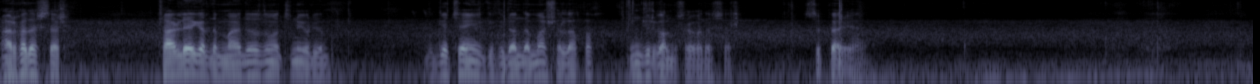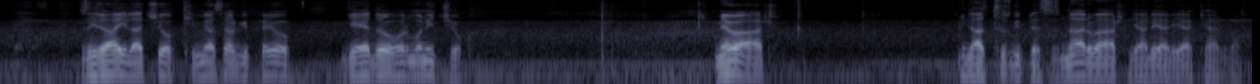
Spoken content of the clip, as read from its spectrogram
Arkadaşlar tarlaya geldim maydanozun otunu yoluyorum. Bu geçen yılki fidanda maşallah bak incir kalmış arkadaşlar. Süper ya. Zira ilaç yok, kimyasal gübre yok, GDO hormonu hiç yok. Ne var? İlaçsız gübresiz nar var, yarı yarıya kar var.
